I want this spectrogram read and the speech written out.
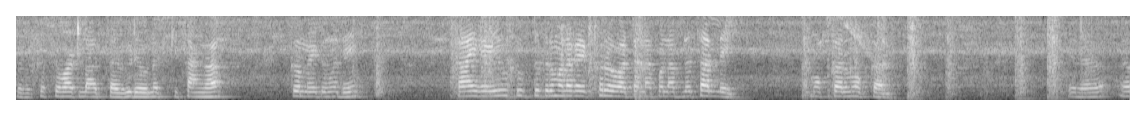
तर कसं वाटलं आजचा व्हिडिओ नक्की सांगा कमेंटमध्ये. काय हे यूट्यूबचं तर मला काही खरं वाटेना पण आपलं चाललं आहे मोक्कार मोक्कार. तर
